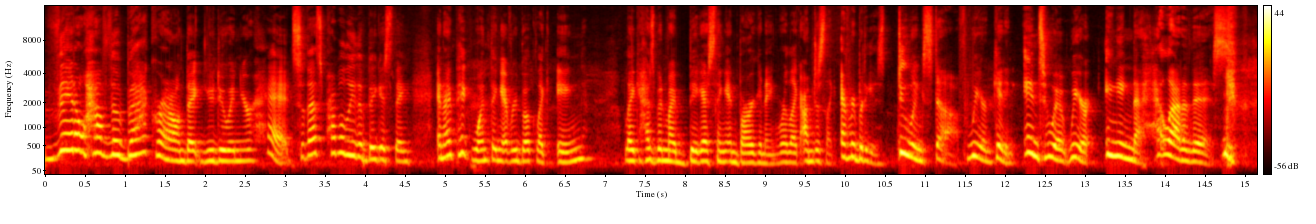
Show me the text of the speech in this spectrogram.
they don't have the background that you do in your head so that's probably the biggest thing and i pick one thing every book like ing like has been my biggest thing in bargaining where like i'm just like everybody is doing stuff we are getting into it we are inging the hell out of this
